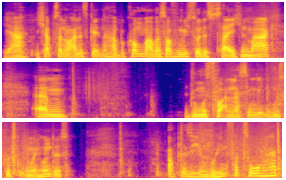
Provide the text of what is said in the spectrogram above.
ja, ich habe zwar noch alles Geld nachher bekommen, aber es war für mich so das Zeichen, Mark, ähm, du musst woanders hingehen. Ich muss kurz gucken, wo mein Hund ist. Ob der sich irgendwo hin verzogen hat.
